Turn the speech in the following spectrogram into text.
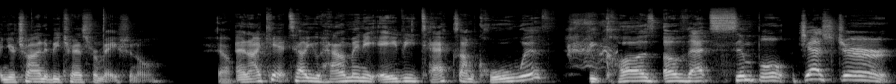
And you're trying to be transformational. Yeah. And I can't tell you how many AV techs I'm cool with because of that simple gesture,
